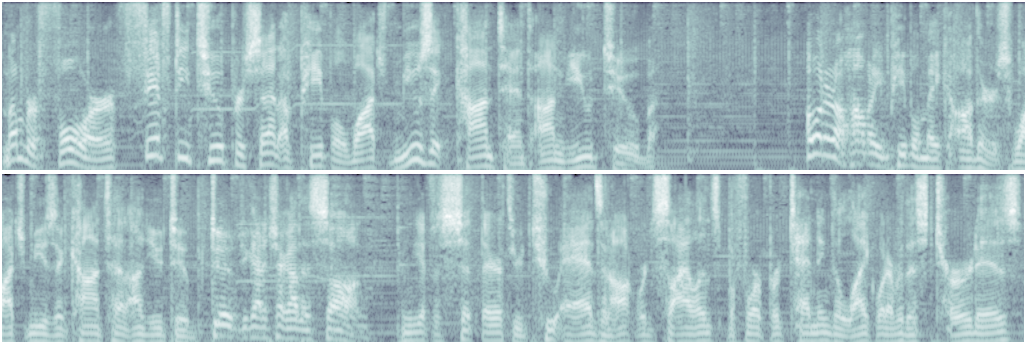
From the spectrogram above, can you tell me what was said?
Number four, 52% of people watch music content on YouTube. I want to know how many people make others watch music content on YouTube. Dude, you got to check out this song. And you have to sit there through two ads and awkward silence before pretending to like whatever this turd is.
